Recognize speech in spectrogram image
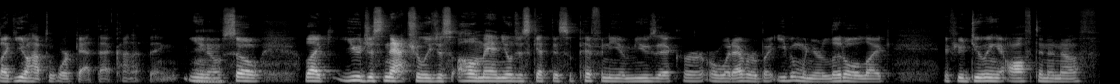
like you don't have to work at that kind of thing you know? Mm. So like you just naturally just oh man you'll just get this epiphany of music or, or whatever. But even when you're little like if you're doing it often enough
